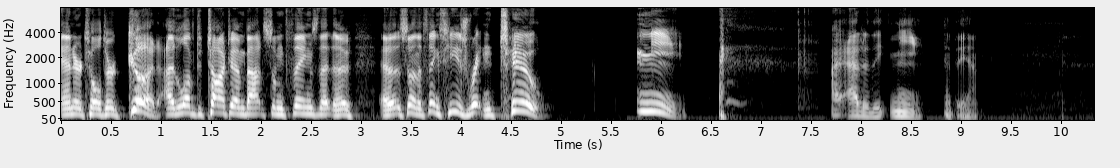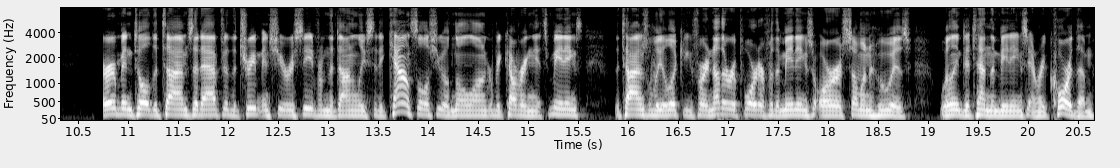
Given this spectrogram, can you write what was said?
Enter told her, Good, I'd love to talk to him about some things that, uh, uh, some of the things he's written too. Nyeh. I added the nyeh at the end. Erdman told the Times that after the treatment she received from the Donnelly City Council, she will no longer be covering its meetings. The Times will be looking for another reporter for the meetings or someone who is willing to attend the meetings and record them.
